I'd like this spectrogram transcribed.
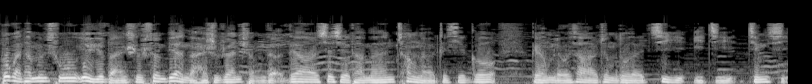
不管他们出粤语版是顺便的还是专程的，都要谢谢他们唱了这些歌，给我们留下了这么多的记忆以及惊喜。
